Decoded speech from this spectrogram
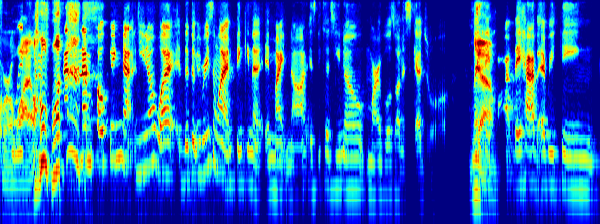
for a while. and I'm hoping that you know what the, the, reason why I'm thinking that it might not is because you know Marvel's on a schedule. Like yeah, they have, they have, everything.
